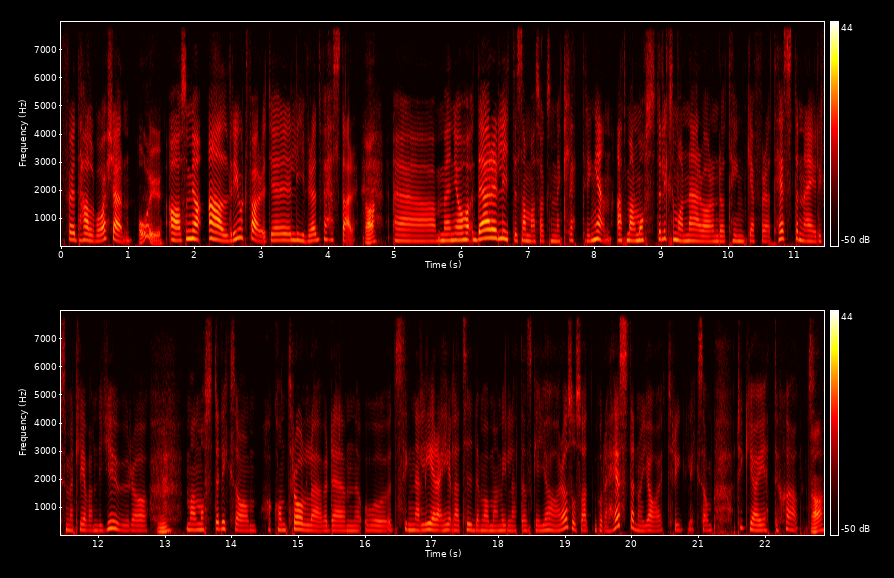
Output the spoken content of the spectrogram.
för ett halvår sedan. Oj! Ja, som jag aldrig gjort förut. Jag är livrädd för hästar. Ja, Eh, men jag, där är lite samma sak som med klättringen. Att man måste liksom vara närvarande och tänka för att hästen är ju liksom ett levande djur och Mm. man måste liksom ha kontroll över den och signalera hela tiden vad man vill att den ska göra och så, så att både hästen och jag är trygg liksom. tycker jag är jätteskönt. ja.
